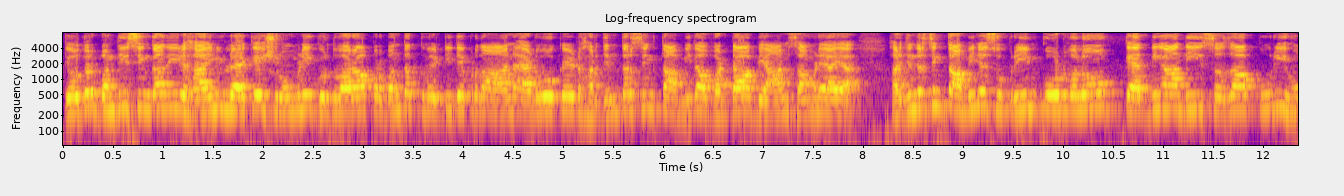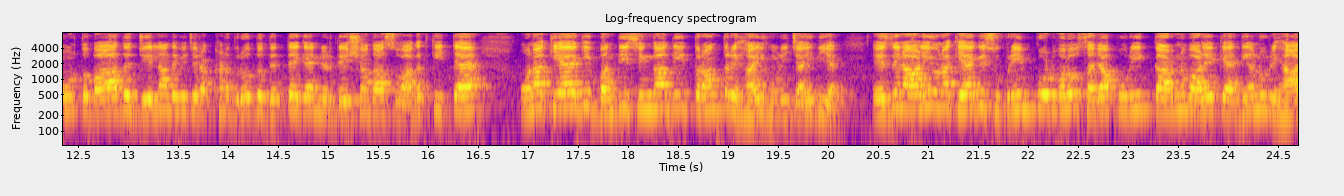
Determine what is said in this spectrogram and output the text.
ਤੇ ਉਧਰ ਬੰਦੀ ਸਿੰਘਾਂ ਦੀ ਰਿਹਾਈ ਨੂੰ ਲੈ ਕੇ ਸ਼੍ਰੋਮਣੀ ਗੁਰਦੁਆਰਾ ਪ੍ਰਬੰਧਕ ਕਮੇਟੀ ਦੇ ਪ੍ਰਧਾਨ ਐਡਵੋਕੇਟ ਹਰਜਿੰਦਰ ਸਿੰਘ ਧਾਮੀ ਦਾ ਵੱਡਾ ਬਿਆਨ ਸਾਹਮਣੇ ਆਇਆ। ਹਰਜਿੰਦਰ ਸਿੰਘ ਧਾਮੀ ਨੇ ਸੁਪਰੀਮ ਕੋਰਟ ਵੱਲੋਂ ਕੈਦੀਆਂ ਦੀ ਸਜ਼ਾ ਪੂਰੀ ਹੋਣ ਤੋਂ ਬਾਅਦ ਜੇਲ੍ਹਾਂ ਦੇ ਵਿੱਚ ਰੱਖਣ ਵਿਰੁੱਧ ਦਿੱਤੇ ਗਏ ਨਿਰਦੇਸ਼ਾਂ ਦਾ ਸਵਾਗਤ ਕੀਤਾ ਹੈ। ਉਹਨਾਂ ਕਿਹਾ ਹੈ ਕਿ ਬੰਦੀ ਸਿੰਘਾਂ ਦੀ ਤੁਰੰਤ ਰਿਹਾਈ ਹੋਣੀ ਚਾਹੀਦੀ ਹੈ। ਇਸ ਦੇ ਨਾਲ ਹੀ ਉਹਨਾਂ ਕਿਹਾ ਕਿ ਸੁਪਰੀਮ ਕੋਰਟ ਵੱਲੋਂ ਸਜ਼ਾ ਪੂਰੀ ਕਰਨ ਵਾਲੇ ਕੈਦੀਆਂ ਨੂੰ ਰਿਹਾ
